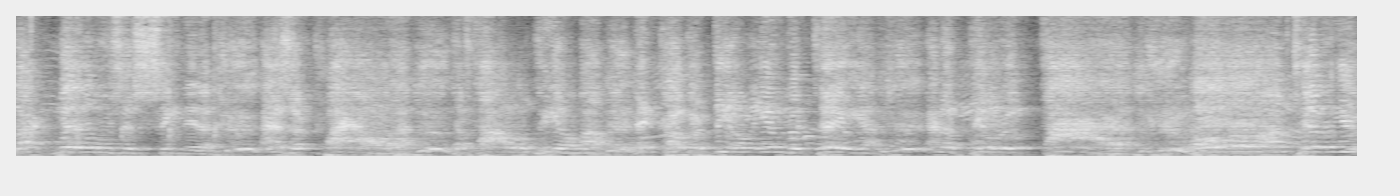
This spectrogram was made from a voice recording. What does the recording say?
like Moses seen it as a cloud that followed them and covered them in the day and a pillar of fire. Oh, I'm telling you,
